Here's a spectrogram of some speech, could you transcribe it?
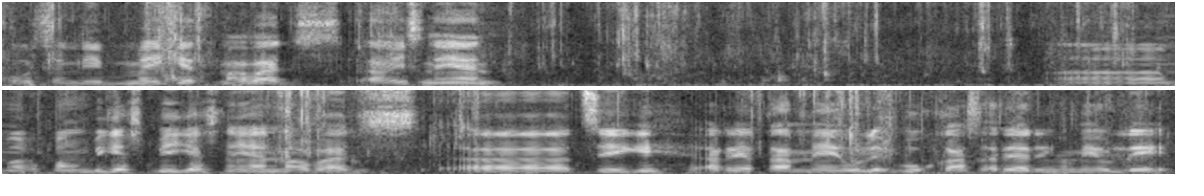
O isang libo may get mga bads. Ayos na yan. Ah, makapangbigas-bigas na yan mga bads. Ah, at sige, arya kami uli bukas. Arya rin kami uli.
